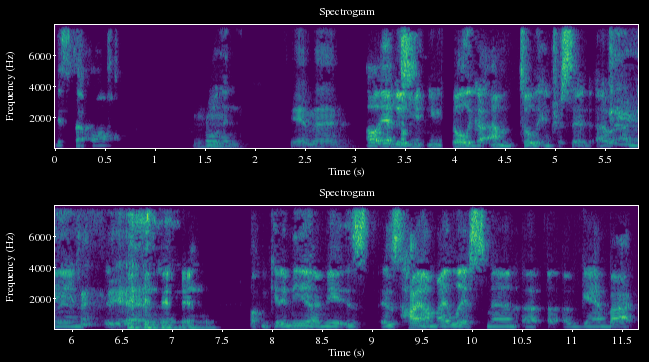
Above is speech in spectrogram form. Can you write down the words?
this stuff off Mhm. rolling. Yeah, man. Oh yeah, dude. You, you totally got. I'm totally interested. I, I mean, fucking kidding me? I mean, it's it's high on my list, man. Uh, uh, again, back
